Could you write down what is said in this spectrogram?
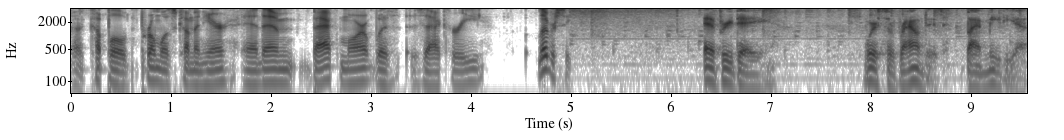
a couple promos coming here, and then back more with Zachary Liversey. Every day, we're surrounded by media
